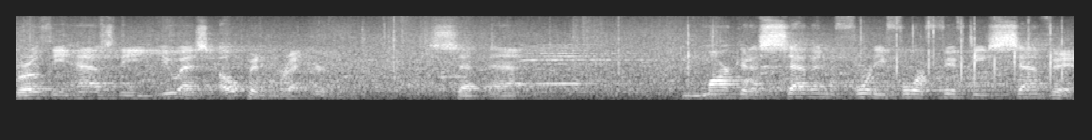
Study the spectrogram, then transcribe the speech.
Grothe has the U.S. Open record. Set that mark at a 744.57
